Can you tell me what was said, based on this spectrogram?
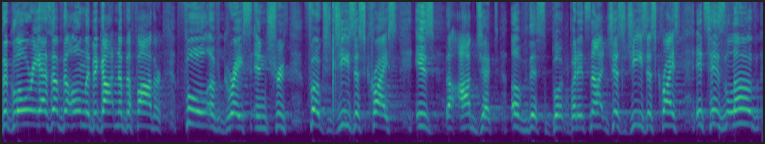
the glory as of the only begotten of the Father, full of grace and truth. Folks, Jesus Christ is the object of this book, but it's not just Jesus Christ, it's His love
